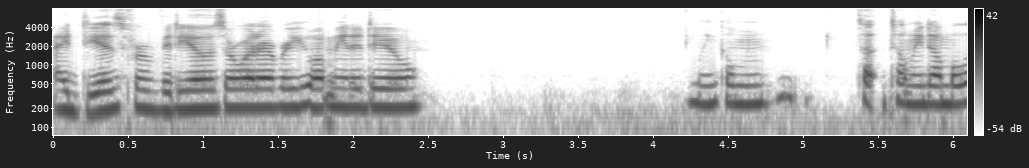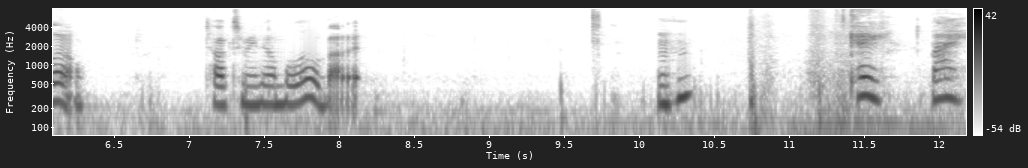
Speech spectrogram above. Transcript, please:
ideas for videos or whatever you want me to do, link them, tell me down below. Talk to me down below about it. Mm-hmm. Okay, bye.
